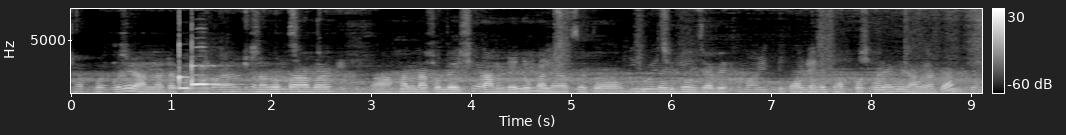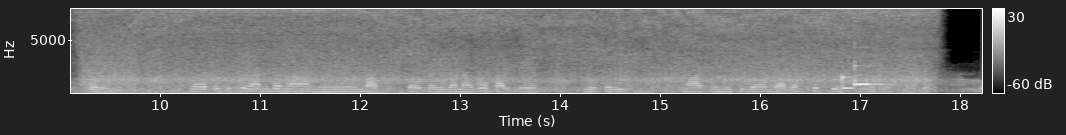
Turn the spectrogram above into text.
ঝটপট করে রান্নাটা করে নিই। কারণ সোনা বাবা আবার হাল্লা করলে কামড়ে দোকানে আছে তো দিকদারি হয়ে যাবে। তো লাগে ঝটপট করে আমি রান্নাটা করে নিই। তো কিছু রাঁধবো না, আমি মাছ তরকারি বানাবো, কালকে লোকাল মাছ এনেছিল বাবা, খুব টেস্টি খেতে। তো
